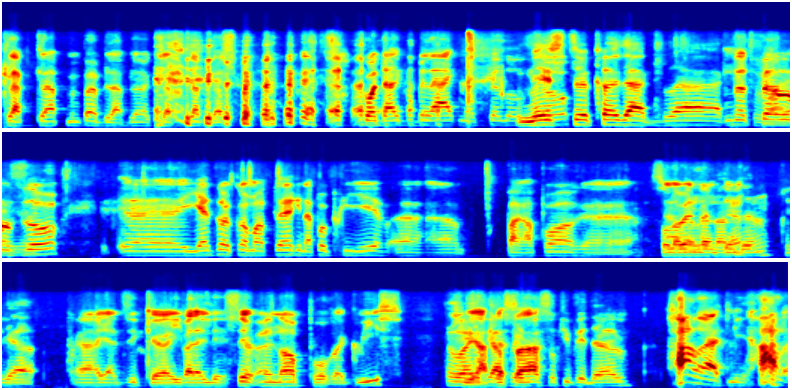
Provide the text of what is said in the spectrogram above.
clap clap, même pas un blabla, un clap clap. Kodak Black, notre fellow Mr. Kodak Black. notre fellow Zo, euh, il a dit un commentaire, il n'a pas prié euh, par rapport euh, sur Lauren London. Yeah. Euh, il a dit qu'il va la laisser un an pour euh, Grief. Ouais, puis après après, ça- il va s'occuper d'elle. Holla at me, holla,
